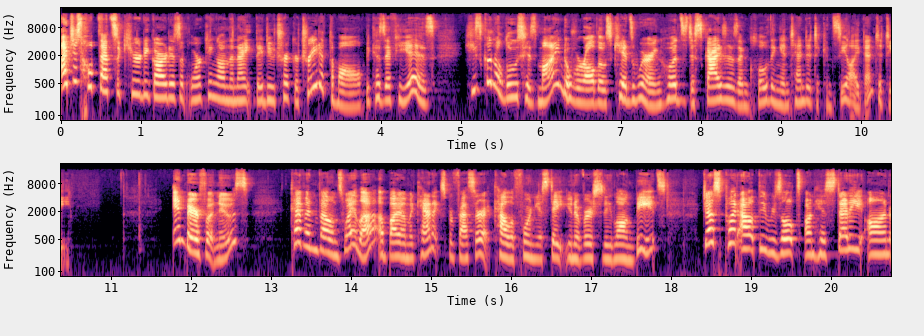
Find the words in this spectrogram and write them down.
I just hope that security guard isn't working on the night they do trick or treat at the mall, because if he is, he's going to lose his mind over all those kids wearing hoods, disguises, and clothing intended to conceal identity. In barefoot news, Kevin Valenzuela, a biomechanics professor at California State University Long Beach, just put out the results on his study on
